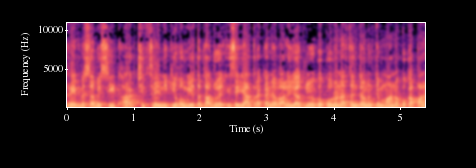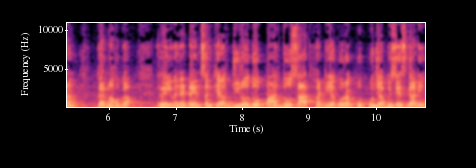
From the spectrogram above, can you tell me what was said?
ट्रेन में सभी सीट आरक्षित श्रेणी की होंगी तथा जो है इसे यात्रा करने वाले यात्रियों को कोरोना संक्रमण के मानकों का पालन करना होगा। रेलवे ने ट्रेन संख्या ज़ीरो दो पाँच दो सात हटिया गोरखपुर पूजा विशेष गाड़ी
